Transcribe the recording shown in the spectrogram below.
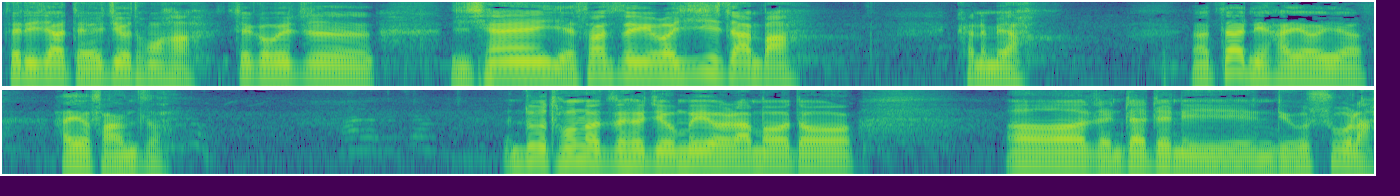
这里叫德旧通哈，这个位置以前也算是一个驿站吧，看到没有？那这里还有有还有房子，路通了之后就没有那么多呃，人在这里留宿了。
